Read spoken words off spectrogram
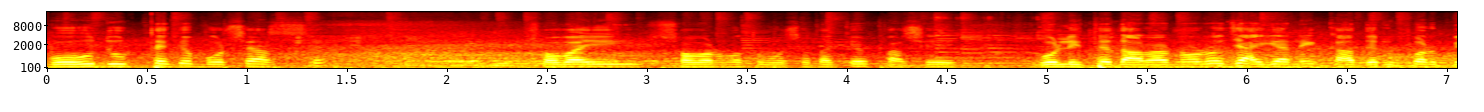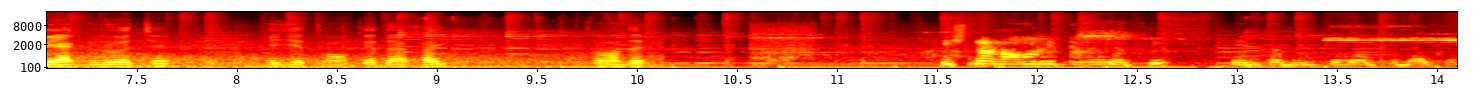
বহু দূর থেকে বসে আসছে। সবাই সবার মতো বসে থাকে। পাশে গলিতে দাঁড়ানোরও জায়গা নেই। কাদের উপর ব্যাগ রয়েছে, এই যে তোমাকে দেখাই। তোমাদের কৃষ্ণনগরে নেমে যাচ্ছি, ট্রেনটা ঢুকে যাচ্ছে দেখো।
